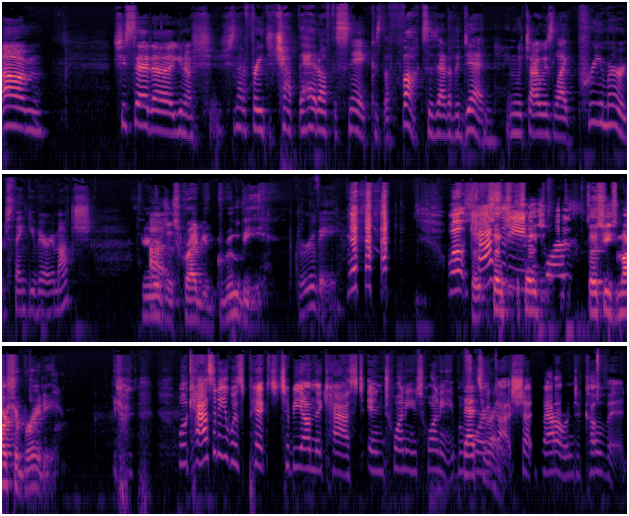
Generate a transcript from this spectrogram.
Um, she said, uh, you know, sh- she's not afraid to chop the head off the snake because the fox is out of the den. In which I was like, pre-merge, thank you very much. Three Uh, words to describe you: groovy. Groovy. Well, So- so- Cassidy so- was So she's Marcia Brady. Well, Cassidy was picked to be on the cast in 2020 before That's it got shut down to COVID.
